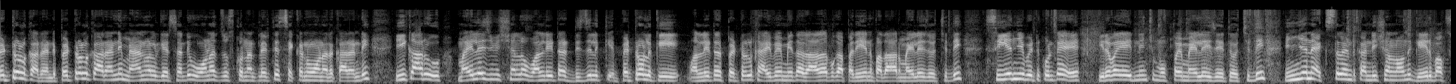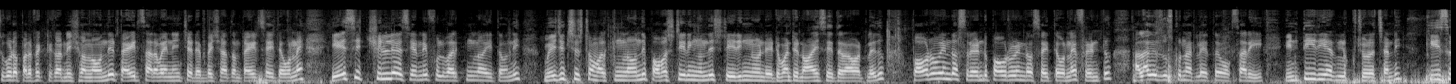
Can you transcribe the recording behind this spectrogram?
పెట్రోల్ కార్ అండి. పెట్రోల్ కార్ అండి మాన్యువల్ గేర్స్ అండి. ఓనర్ చూసుకున్నట్లయితే సెకండ్ ఓనర్ కార్ అండి. ఈ కారు మైలేజ్ విషయంలో వన్ లీటర్ డీజిల్కి పెట్రోల్కి వన్ లీటర్ పెట్రోల్కి హైవే మీద దాదాపుగా పదిహేను పదహారు మైలేజ్ వచ్చింది. సిఎన్జి పెట్టుకుంటే ఇరవై ఐదు నుంచి ముప్పై మైలేజ్ అయితే వచ్చింది. ఇంజన్ ఎక్సలెంట్ కండిషన్లో ఉంది. గేర్ బాక్స్ కూడా పర్ఫెక్ట్ కండిషన్లో ఉంది. టైర్స్ అరవై నుంచి డెబ్బై శాతం టైర్స్ అయితే ఉన్నాయి. ఏసీ చిల్ ఏసీ అండి ఫుల్ వర్కింగ్లో అయితే ఉంది. మ్యూజిక్ సిస్టమ్ వర్కింగ్లో ఉంది పవర్ స్టీరింగ్ ఉంది స్టీరింగ్ నుండి ఎటువంటి నాయిస్ అయితే రావట్లేదు. పవర్ విండోస్ రెండు పవర్ విండోస్ అయితే ఉన్నాయి ఫ్రంట్ అలాగే చూసుకున్నట్లయితే ఒకసారి ఇంటీరియర్ లుక్ చూడొచ్చండి. కీస్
